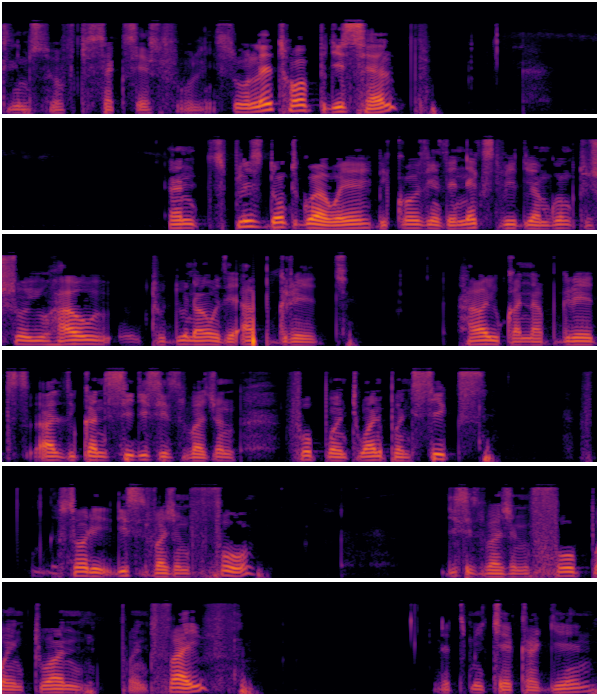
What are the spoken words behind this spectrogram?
Climsoft successfully. So let's hope this helped and please don't go away because in the next video i'm going to show you how to do now the upgrade. How you can upgrade. As you can see this is version 4.1.6 sorry this is version 4 this is version 4.1.5 let me check again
